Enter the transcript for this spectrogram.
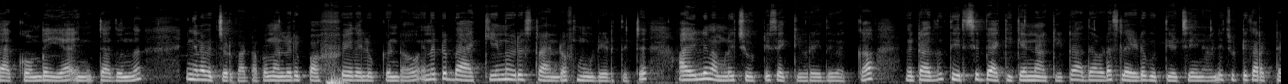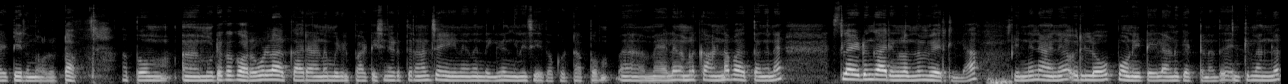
ബാക്ക് കോംബ് ചെയ്യുക. എന്നിട്ട് അതൊന്ന് ഇങ്ങനെ വെച്ച് കൊടുക്കാം കേട്ടോ. അപ്പോൾ നല്ലൊരു പഫ് ചെയ്ത ലുക്ക് ഉണ്ടാവും. എന്നിട്ട് ബാക്കിൽ നിന്ന് ഒരു സ്ട്രാൻഡ് ഓഫ് മുടി എടുത്തിട്ട് അതിൽ നമ്മൾ ചുട്ടി സെക്യൂർ ചെയ്ത് വെക്കുക. എന്നിട്ട് അത് തിരിച്ച് ബാക്കിക്ക് തന്നെ ആക്കിയിട്ട് അത് അവിടെ സ്ലൈഡ് കുത്തി വെച്ച് കഴിഞ്ഞാൽ ചുട്ടി കറക്റ്റായിട്ട് ഇരുന്നോളൂ കേട്ടോ. അപ്പം മുടിയൊക്കെ കുറവുള്ള ആൾക്കാരാണ് മിഡിൽ പാർട്ടീഷൻ എടുത്തിട്ടാണ് ചെയ്യണമെന്നുണ്ടെങ്കിൽ ഇങ്ങനെ ചെയ്ത് കേട്ടോ. അപ്പം മേലെ നമ്മൾ കാണുന്ന ഭാഗത്ത് അങ്ങനെ സ്ലൈഡും കാര്യങ്ങളൊന്നും വരില്ല. പിന്നെ ഞാൻ ഒരു ലോ പോണി ടൈലാണ് കെട്ടണത്. എനിക്ക് നല്ല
